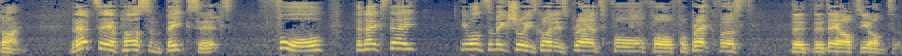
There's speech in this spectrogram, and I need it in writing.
Fine. Let's say a person bakes it for the next day. He wants to make sure he's got his bread for, for, for breakfast the, the day after Yom Tov.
